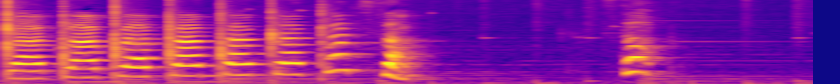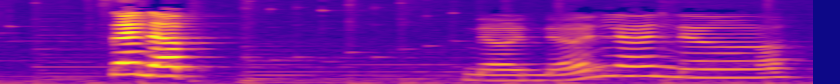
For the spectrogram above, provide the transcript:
clap, clap, clap, clap, clap, clap, clap. Stop. Stop. Stand up. No, no, no, no.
